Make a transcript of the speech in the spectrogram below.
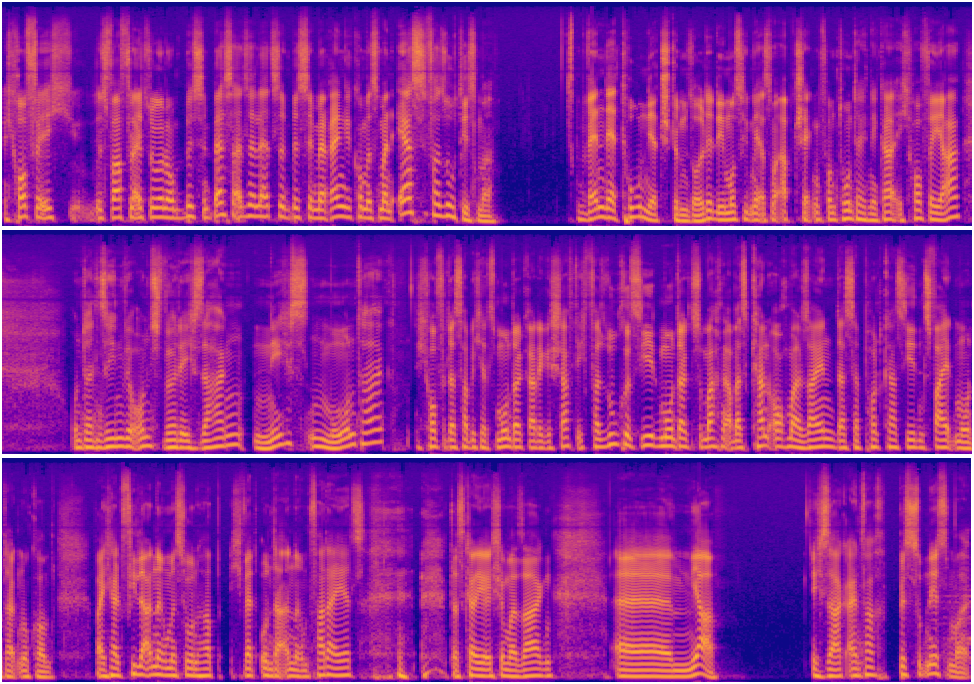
Ich hoffe, ich, es war vielleicht sogar noch ein bisschen besser als der letzte, ein bisschen mehr reingekommen. Es ist mein erster Versuch diesmal. Wenn der Ton jetzt stimmen sollte, den muss ich mir erstmal abchecken vom Tontechniker. Ich hoffe ja. Und dann sehen wir uns, würde ich sagen, nächsten Montag. Ich hoffe, das habe ich jetzt Montag gerade geschafft. Ich versuche es jeden Montag zu machen, aber es kann auch mal sein, dass der Podcast jeden zweiten Montag nur kommt, weil ich halt viele andere Missionen habe. Ich werde unter anderem Vater jetzt. das kann ich euch schon mal sagen. Ähm, ja, ich sage einfach bis zum nächsten Mal.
